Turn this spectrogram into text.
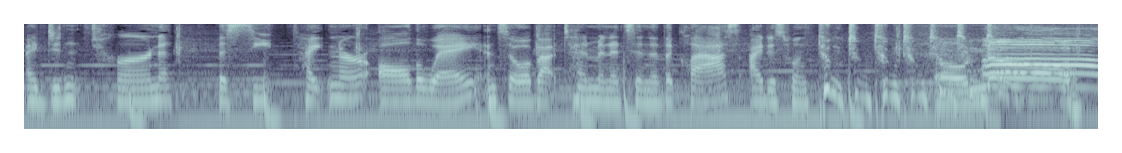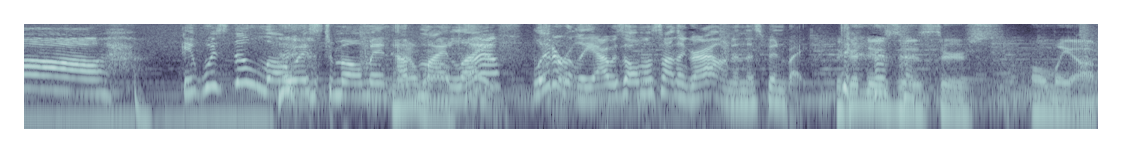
I didn't turn the seat tightener all the way. And so about 10 minutes into the class, I just went tung, tung, tung, tung, tung, Oh tung, no. tung. It was the lowest moment Yeah, of my well. life. Literally, I was almost on the ground in the spin bike. The good news is there's only up.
